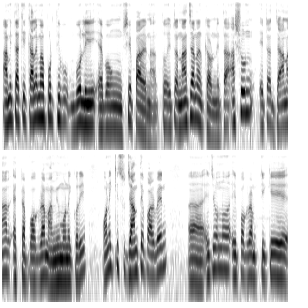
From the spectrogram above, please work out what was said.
আমি তাকে কালেমা পড়তে বলি এবং সে পারে না। তো এটা না জানার কারণে। তা আসুন, এটা জানার একটা প্রোগ্রাম আমি মনে করি। অনেক কিছু জানতে পারবেন। এই জন্য এই প্রোগ্রামটিকে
